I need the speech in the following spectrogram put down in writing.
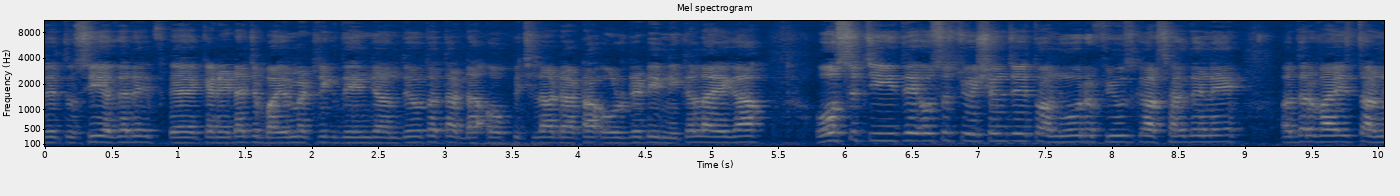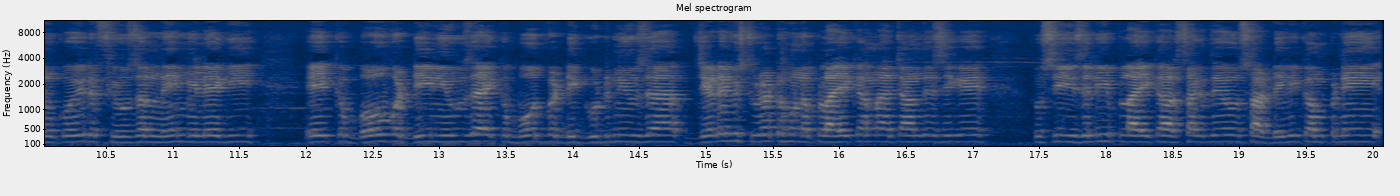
ਤੇ ਤੁਸੀਂ ਅਗਰ ਕੈਨੇਡਾ ਚ ਬਾਇਓਮੈਟ੍ਰਿਕ ਦੇਣ ਜਾਂਦੇ ਹੋ, ਤਾਂ ਤੁਹਾਡਾ ਉਹ ਪਿਛਲਾ ਡਾਟਾ ਆਲਰੇਡੀ ਨਿਕਲ ਆਏਗਾ। ਉਸ ਚੀਜ਼ ਤੇ ਉਸ ਸਿਚੁਏਸ਼ਨ 'ਚ ਤੁਹਾਨੂੰ ਉਹ ਰਿਫਿਊਜ਼ ਕਰ ਸਕਦੇ ਨੇ। ਅਦਰਵਾਈਜ਼ ਤੁਹਾਨੂੰ ਕੋਈ ਰਿਫਿਊਜ਼ਲ ਨਹੀਂ ਮਿਲੇਗੀ। ਇਹ ਇੱਕ ਬਹੁਤ ਵੱਡੀ ਨਿਊਜ਼ ਹੈ, ਇੱਕ ਬਹੁਤ ਵੱਡੀ ਗੁੱਡ ਨਿਊਜ਼ ਹੈ। ਜਿਹੜੇ ਵੀ ਸਟੂਡੈਂਟ ਹੁਣ ਅਪਲਾਈ ਕਰਨਾ ਚਾਹੁੰਦੇ ਸੀਗੇ ਤੁਸੀਂ ਈਜ਼ੀਲੀ ਅਪਲਾਈ ਕਰ ਸਕਦੇ ਹੋ, ਸਾਡੀ ਵੀ ਕੰਪਨੀ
